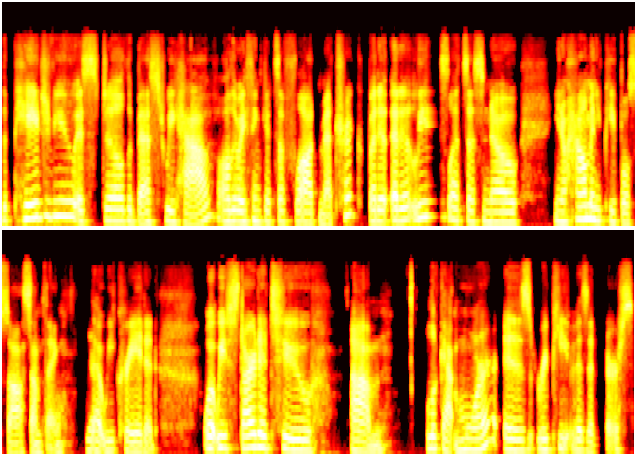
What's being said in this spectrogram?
the page view is still the best we have, although I think it's a flawed metric. But it, it at least lets us know, you know, how many people saw something yeah. that we created. What we've started to um, look at more is repeat visitors.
